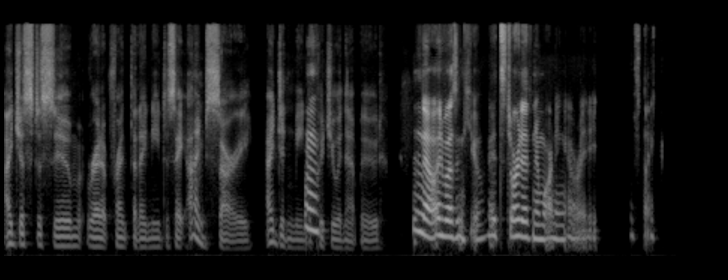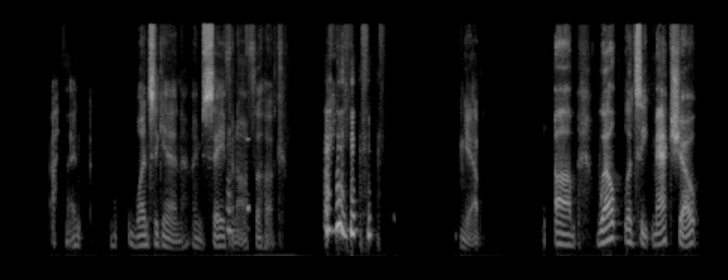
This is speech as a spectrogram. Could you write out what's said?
I just assume right up front that I need to say, "I'm sorry. I didn't mean to Hmm. put you in that mood." No, it wasn't you. It started in the morning already. It's like And once again, I'm safe and off the hook. Yeah. Um, well, let's see. Mac show.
